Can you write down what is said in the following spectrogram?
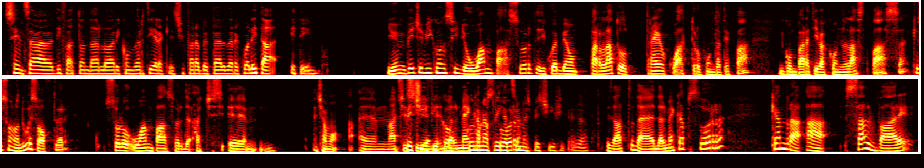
senza di fatto andarlo a riconvertire che ci farebbe perdere qualità e tempo. Io invece vi consiglio OnePassword di cui abbiamo parlato tre o quattro puntate fa in comparativa con LastPass che sono due software, solo OnePassword accessi- ehm, diciamo, ehm, accessibile Specifico, dal Mac con App un'applicazione Store. specifica, esatto. Esatto, da, dal Mac App Store che andrà a salvare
